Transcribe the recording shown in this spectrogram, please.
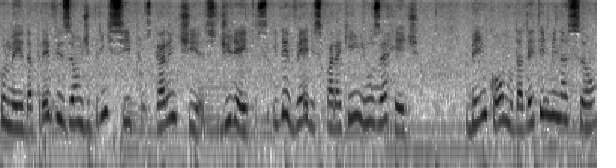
por meio da previsão de princípios, garantias, direitos e deveres para quem usa a rede bem como da determinação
